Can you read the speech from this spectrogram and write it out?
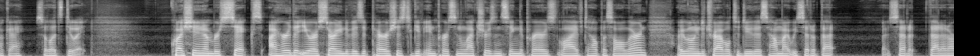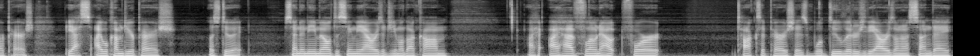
Okay? So let's do it. Question number six. I heard that you are starting to visit parishes to give in person lectures and sing the prayers live to help us all learn. Are you willing to travel to do this? How might we set up that set that at our parish? Yes, I will come to your parish. Let's do it. Send an email to singthehours at gmail.com. I, I have flown out for talks at parishes. We'll do Liturgy of the Hours on a Sunday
